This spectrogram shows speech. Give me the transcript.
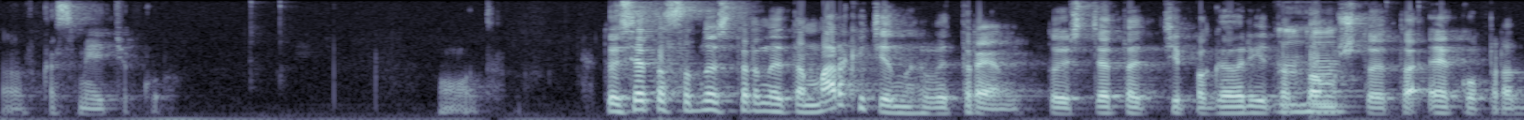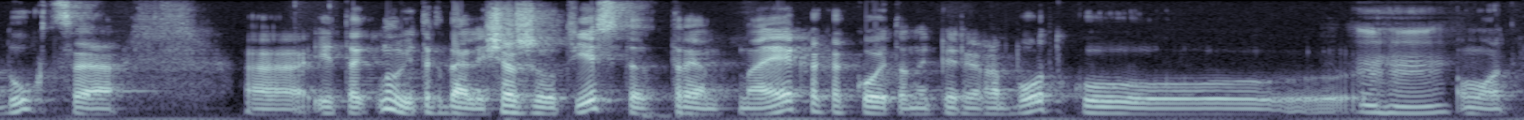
э, в косметику. Вот. То есть это, с одной стороны, это маркетинговый тренд, то есть это типа говорит угу. о том, что это экопродукция э, и, так, ну, и так далее. Сейчас же вот есть этот тренд на эко какой-то, на переработку. Угу. Вот.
